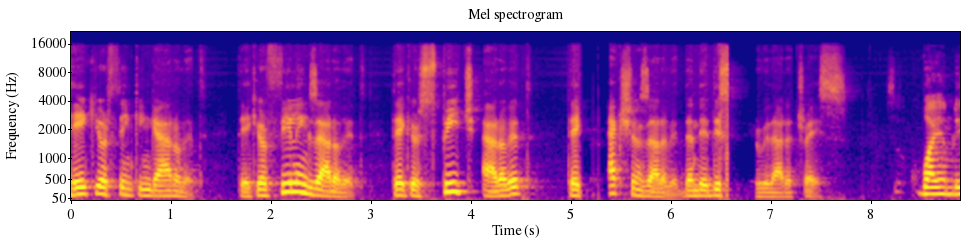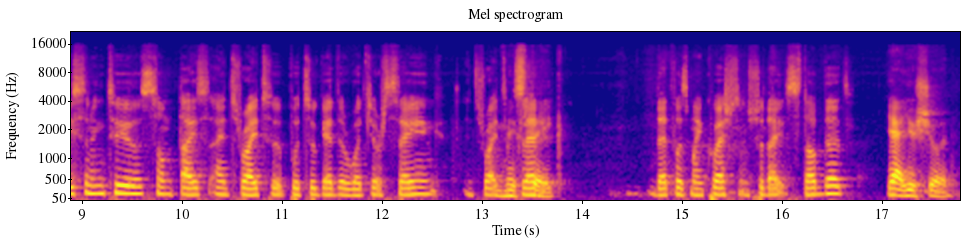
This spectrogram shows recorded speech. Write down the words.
Take your thinking out of it. Take your feelings out of it. Take your speech out of it. Take your actions out of it. Then they disappear without a trace. So while I'm listening to you, sometimes I try to put together what you're saying and try to clarify. Mistake. That was my question. Should I stop that? Yeah, you should.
